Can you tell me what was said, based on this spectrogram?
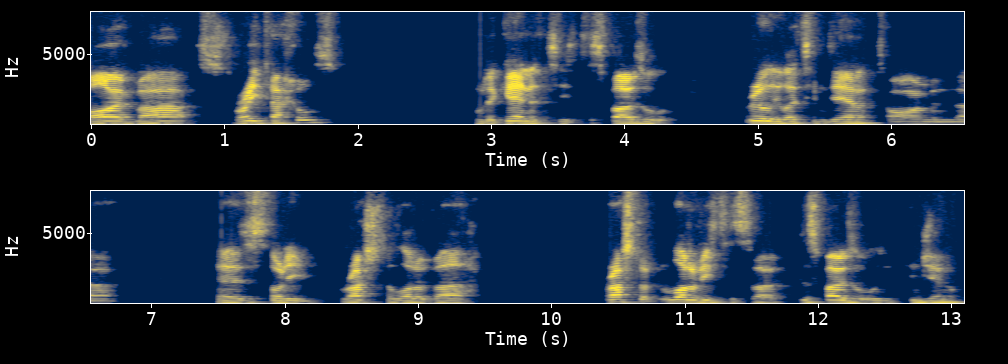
five marks, three tackles. But again, it's his disposal really lets him down at time, and uh, yeah, I just thought he rushed a lot of uh, rushed a lot of his disposal in, in general.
